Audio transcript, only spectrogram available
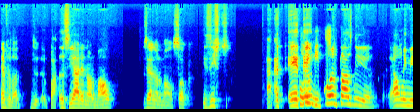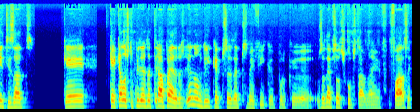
é verdade. De, pá, aziar é normal. Aziar é normal. Só que existe. É até um Limite. ponto a azia. Há um limite, exato. Que é, que é aquela estupidez de tirar pedras. Eu não digo que é ser adeptos de Benfica, porque os adeptos de outros clubes também fazem.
